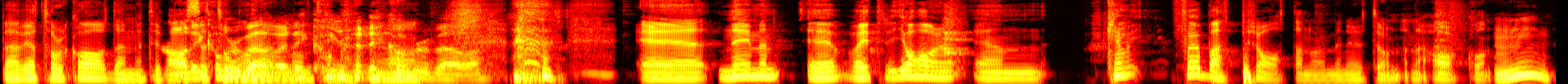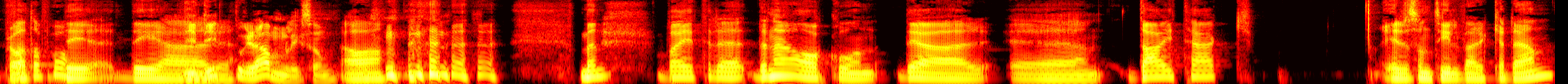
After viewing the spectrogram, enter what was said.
behöver jag torka av den med typ Ja, det kommer du aceton behöva. Det kommer, det kommer Ja. du behöva. Eh, nej, men eh, vad heter det? Jag har en... Kan vi, får jag bara prata några minuter om den här AKn? Mm, För prata på. Det, det är, Det är ditt program liksom. Ja. men vad heter det? Den här AKn, det är eh, Ditec. Är det som tillverkar den?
